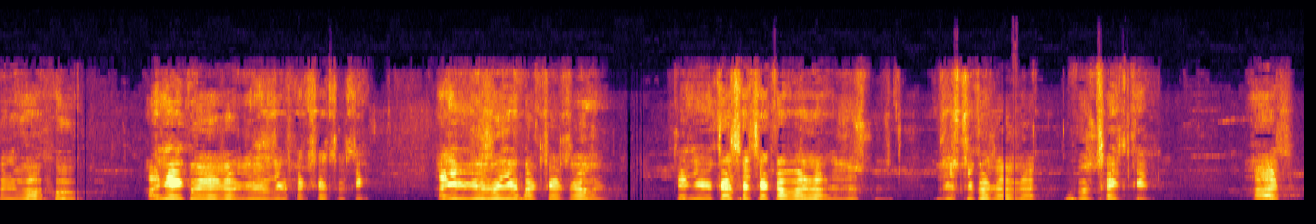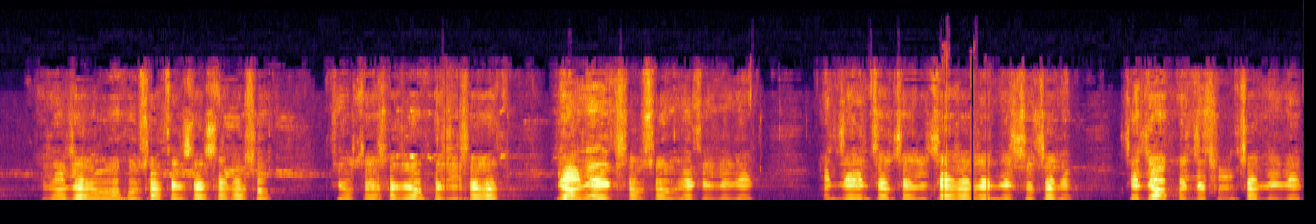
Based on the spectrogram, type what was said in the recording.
पण बापू अनेक वेळेला विरोधी पक्षात होते. आणि विरोधी पक्षात राहून त्यांनी विकासाच्या कामाला दृष्टिकोनाला प्रोत्साहित केलं. आज राजाराम बापू साखर कारखाना असो किंवा त्या सगळ्या परिसरात या अनेक संस्था उभ्या केलेल्या आहेत. आणि जयंतांच्या विचारानं नेतृत्वानं त्या ज्या पद्धतीने चाललेल्या आहेत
